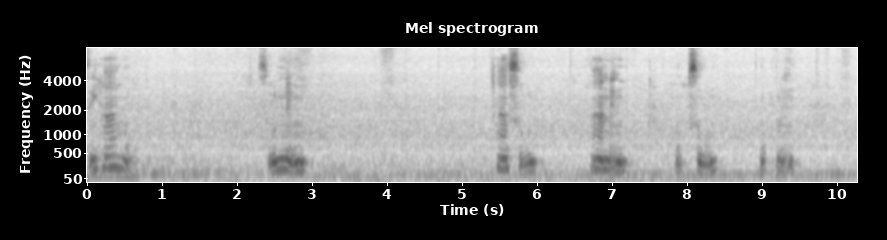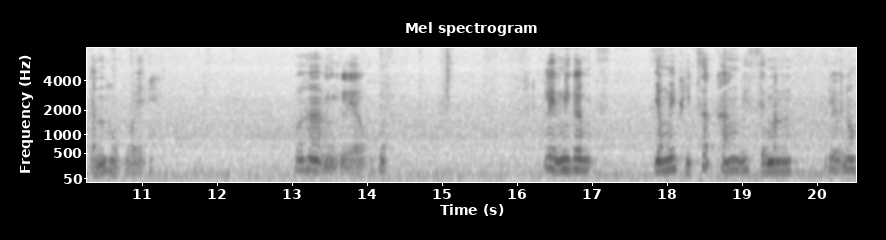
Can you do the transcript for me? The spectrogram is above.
สิห้าหกศูนย์หนึ่งห้าศูนย์ห้าหนึ่ง หกศูนย์หกหนึ่งกันหกไว้เพราะห้ามีแล้วหกเลขนี้ก็ยังไม่ผิดสักครั้งเลยแต่มันเยอะเนาะ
